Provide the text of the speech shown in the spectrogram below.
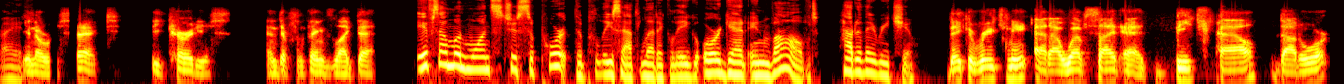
Right. You know, respect, be courteous, and different things like that. If someone wants to support the Police Athletic League or get involved, how do they reach you? They can reach me at our website at beachpal.org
